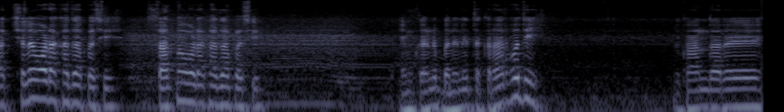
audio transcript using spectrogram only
આ છેલ્લા વડા ખાધા પછી, સાતમા વડા ખાધા પછી. એમ કરીને બંનેની તકરાર વધી. દુકાનદારે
